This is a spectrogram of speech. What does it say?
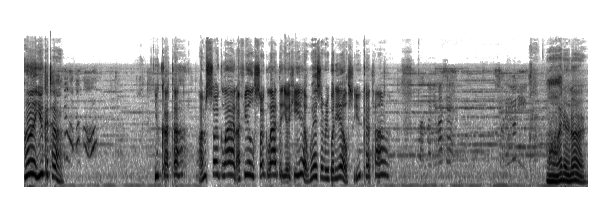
Huh, Yukata. Yukata? I'm so glad. I feel so glad that you're here. Where's everybody else? Yukata? Oh, I don't know.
